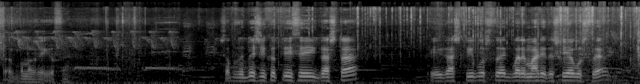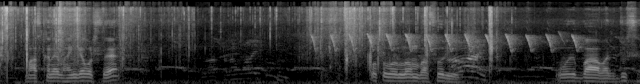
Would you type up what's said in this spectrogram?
সব বনাশ হয়ে গেছে। সবচেয়ে বেশি ক্ষতি হয়েছে এই গাছটা। এই গাছটি পড়ছে, একবারে মাটিতে শুয়ে পড়ছে, মাঝখানে ভাঙ্গে পড়ছে। কত বড় লম্বা ছড়ি ওই বাবার দুসে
